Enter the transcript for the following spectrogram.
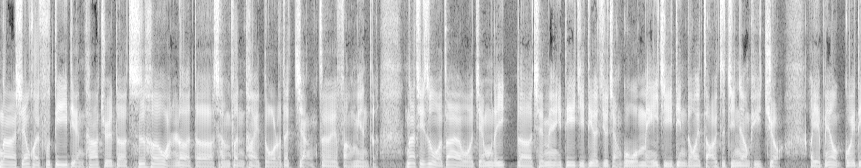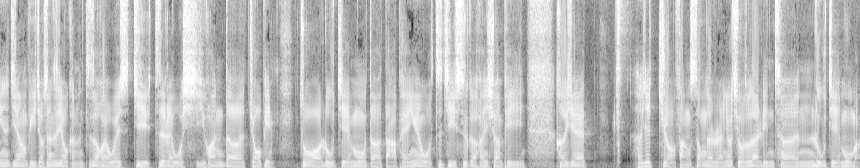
那先回复第一点，他觉得吃喝玩乐的成分太多了，在讲这一方面的。那其实我在我节目的一的前面一第一集、第二集就讲过，我每一集一定都会找一支精酿啤酒，也没有规定是精酿啤酒，甚至有可能之后会有威士忌之类我喜欢的酒品做录节目的搭配，因为我自己是个很喜欢啤喝一些喝一些酒放松的人，尤其我都在凌晨录节目嘛。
